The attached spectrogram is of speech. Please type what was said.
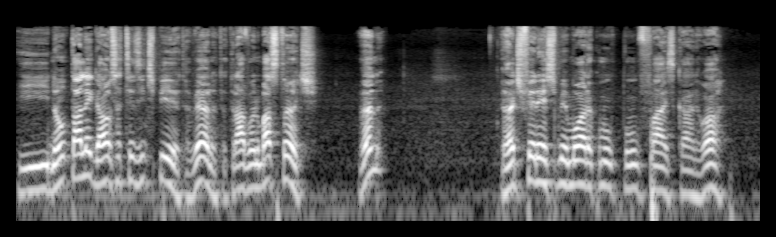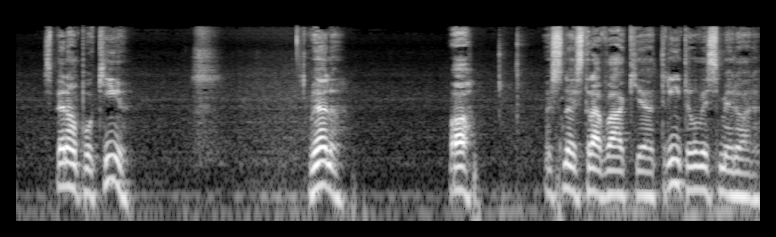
E não tá legal o 720p, tá vendo? Tá travando bastante. Tá vendo? Olha a diferença de memória como, como faz, cara. Ó. Esperar um pouquinho. Tá vendo? Ó. Vamos se nós travar aqui a 30, vamos ver se melhora.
